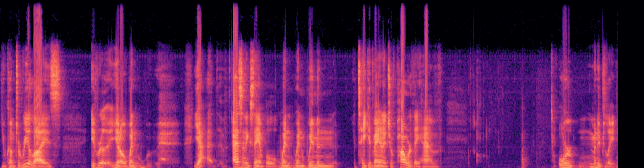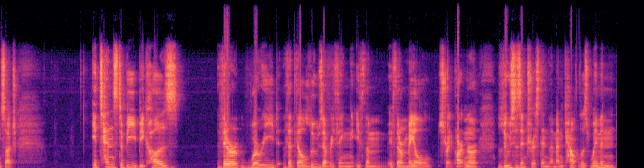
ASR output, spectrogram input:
you come to realize it really, you know, when, yeah, as an example, when, when women take advantage of power they have, or manipulate and such, it tends to be because they're worried that they'll lose everything if them if their male straight partner loses interest in them. And countless women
